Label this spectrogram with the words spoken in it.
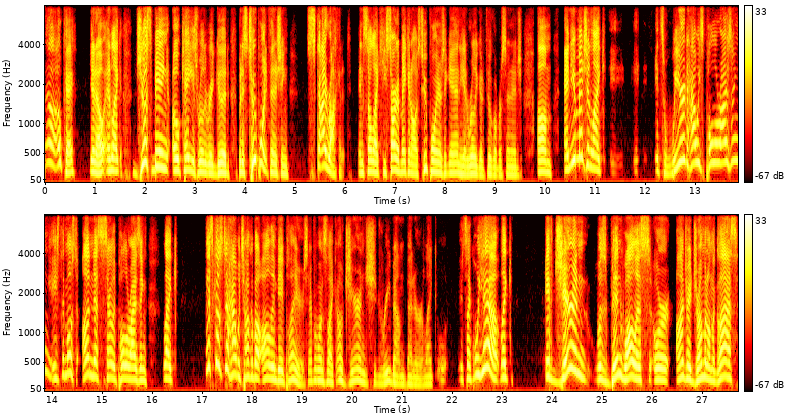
oh okay, you know, and like just being okay is really really good, but his two point finishing skyrocketed. And so like he started making all his two pointers again. He had a really good field goal percentage. Um, and you mentioned like it's weird how he's polarizing. He's the most unnecessarily polarizing. Like this goes to how we talk about all NBA players. Everyone's like, oh, Jaren should rebound better. Like it's like, well, yeah, like if Jaren was Ben Wallace or Andre Drummond on the glass,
